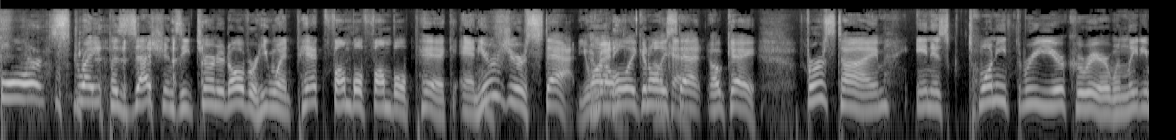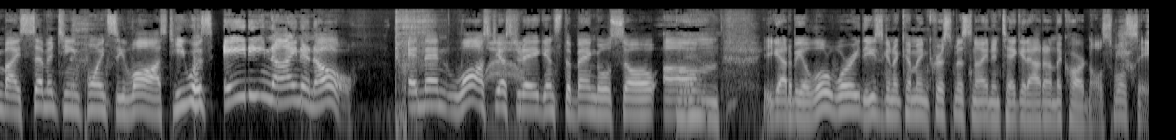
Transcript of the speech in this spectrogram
Four straight possessions, he turned it over. He went pick, fumble, fumble, pick. And here's your stat. You I'm want a ready. holy cannoli Okay. stat? Okay. First time in his 23 year career when leading by 17 points, he lost. He was 89 and 0. And then lost yesterday against the Bengals. So um, you got to be a little worried that he's going to come in Christmas night and take it out on the Cardinals. We'll see.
